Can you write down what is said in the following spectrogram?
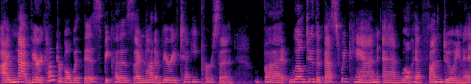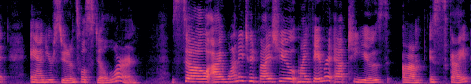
I'm not very comfortable with this because I'm not a very techy person, but we'll do the best we can and we'll have fun doing it and your students will still learn. So I wanted to advise you, my favorite app to use um, is Skype,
